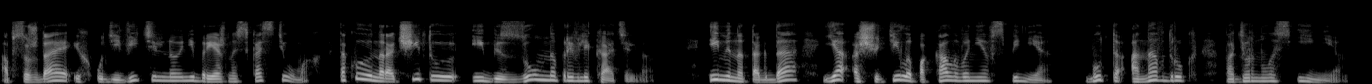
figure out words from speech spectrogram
обсуждая их удивительную небрежность в костюмах, такую нарочитую и безумно привлекательную. Именно тогда я ощутила покалывание в спине, будто она вдруг подернулась инеем.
